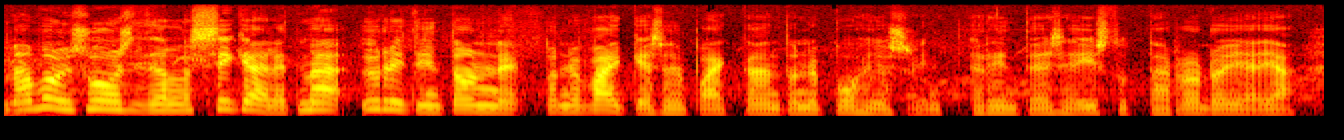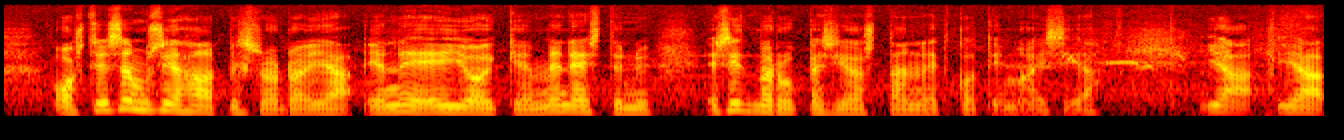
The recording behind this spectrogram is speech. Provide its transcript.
Mä voin suositella sikäli, että mä yritin tonne, tonne vaikeaseen paikkaan, tonne pohjoisrinteeseen istuttaa rodoja ja ostin semmoisia halpisrodoja ja ne ei oikein menestynyt. Ja sitten mä rupesin ostamaan näitä kotimaisia. Ja, ja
